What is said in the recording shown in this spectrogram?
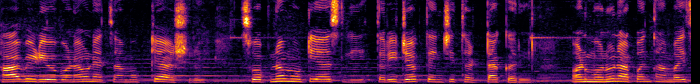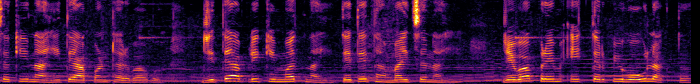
हा व्हिडिओ बनवण्याचा मुख्य आश्रय स्वप्न मोठी असली तरी जग त्यांची थट्टा करेल. पण म्हणून आपण थांबायचं की नाही ते आपण ठरवावं. जिथे आपली किंमत नाही तेथे थांबायचं नाही. जेव्हा प्रेम एकतर्फी होऊ लागतं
